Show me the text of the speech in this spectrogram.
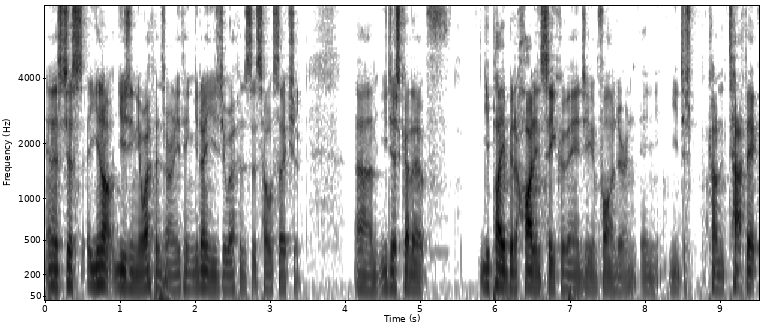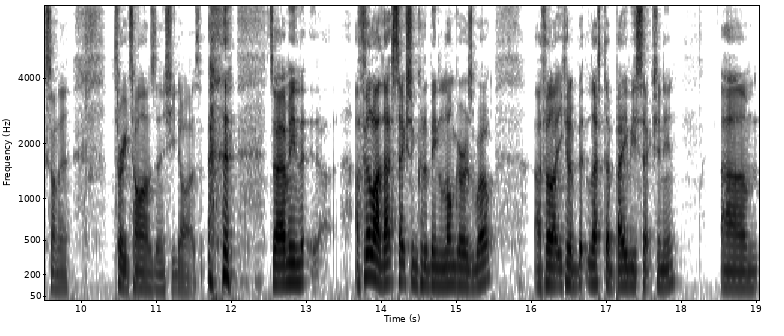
And it's just you're not using your weapons or anything. You don't use your weapons this whole section. Um, you just gotta f- you play a bit of hide and seek with Angie and find her, and, and you just kind of tap X on her three times, and she dies. so I mean, I feel like that section could have been longer as well. I feel like you could have left the baby section in. Um,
